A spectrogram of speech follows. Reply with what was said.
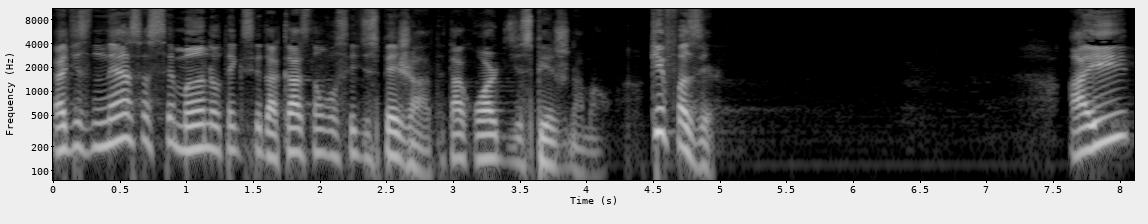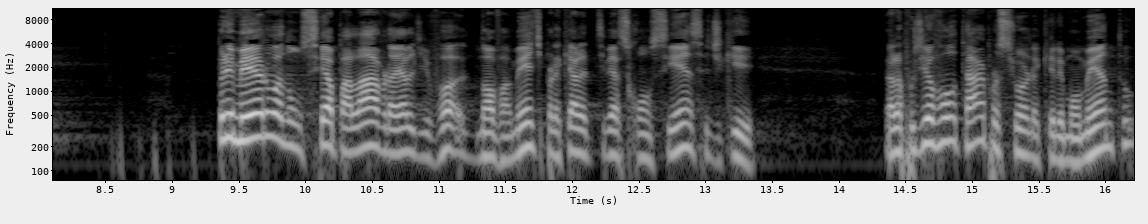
Ela disse: Nessa semana eu tenho que sair da casa, senão vou ser despejada. Está com ordem de despejo na mão. O que fazer? Aí, primeiro anunciei a palavra a ela de, novamente, para que ela tivesse consciência de que ela podia voltar para o Senhor naquele momento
